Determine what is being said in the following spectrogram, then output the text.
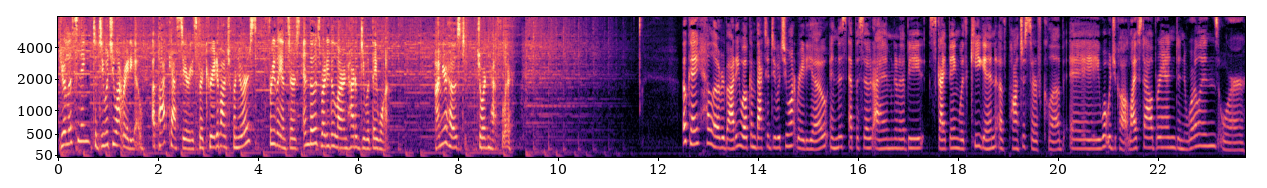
You're listening to Do What You Want Radio, a podcast series for creative entrepreneurs, freelancers, and those ready to learn how to do what they want. I'm your host, Jordan Heffler. Okay, hello everybody. Welcome back to Do What You Want Radio. In this episode, I am going to be Skyping with Keegan of Poncha Surf Club, a what would you call it, lifestyle brand in New Orleans, or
